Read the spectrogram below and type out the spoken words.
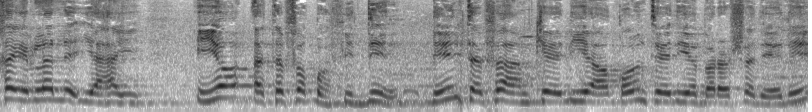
khayr la leeyahay iyo atafaquh fiddiin diinta fahamkeedii iyo aqoonteedii iyo barashadeedii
